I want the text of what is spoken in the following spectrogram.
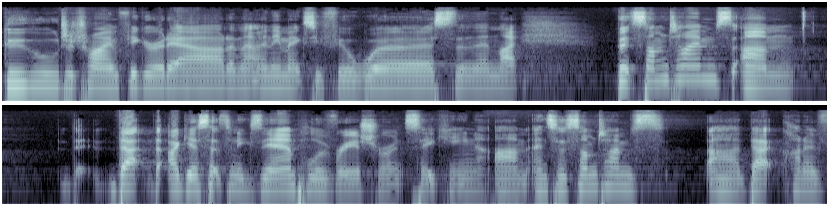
Google to try and figure it out, and that only makes you feel worse. And then, like, but sometimes um, that I guess that's an example of reassurance seeking. Um, and so sometimes uh, that kind of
